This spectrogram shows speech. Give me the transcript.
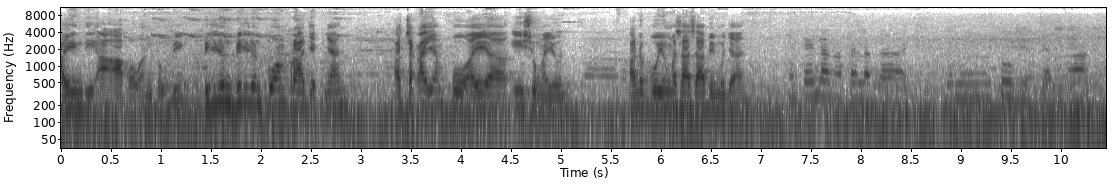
ay hindi aapaw ang tubig. Bilyon-bilyon po ang project niyan. At saka yan po ay ah, issue ngayon. Ano po yung masasabi mo dyan? Ay, kailangan talaga yung tubig dyan ay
